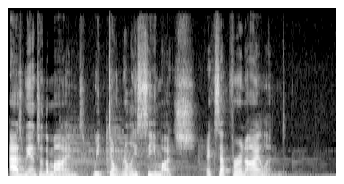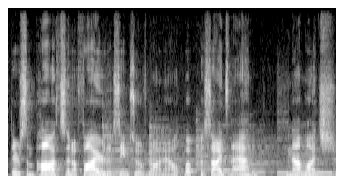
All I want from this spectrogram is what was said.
As we enter the mind, we don't really see much, except for an island. There's some pots and a fire that seems to have gone out, but besides that, not much.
